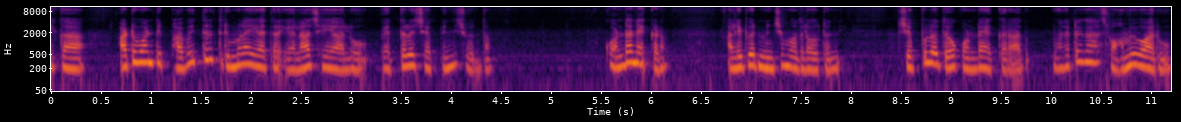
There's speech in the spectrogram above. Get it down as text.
ఇక అటువంటి పవిత్ర తిరుమల యాత్ర ఎలా చేయాలో పెద్దలు చెప్పింది చూద్దాం. కొండనెక్కడం అలిపేరు నుంచి మొదలవుతుంది. చెప్పులతో కొండ ఎక్కరాదు. మొదటగా స్వామివారు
